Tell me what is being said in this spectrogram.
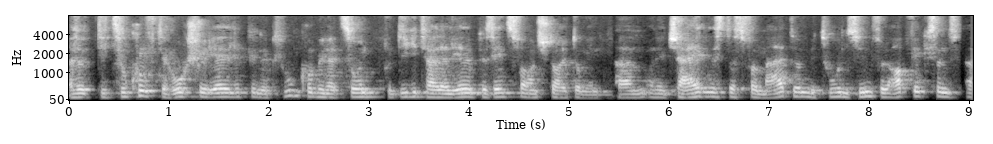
Also die Zukunft der Hochschullehre liegt in der klugen Kombination von digitaler Lehre und Präsenzveranstaltungen. Ähm, und entscheidend ist, dass Formate und Methoden sinnvoll abwechselnd äh,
